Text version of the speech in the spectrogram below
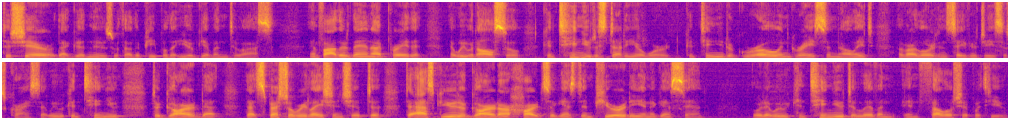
to share that good news with other people that you have given to us. And Father, then I pray that, that we would also continue to study your word, continue to grow in grace and knowledge of our Lord and Savior Jesus Christ, that we would continue to guard that, that special relationship, to, to ask you to guard our hearts against impurity and against sin. Lord, that we would continue to live in, in fellowship with you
